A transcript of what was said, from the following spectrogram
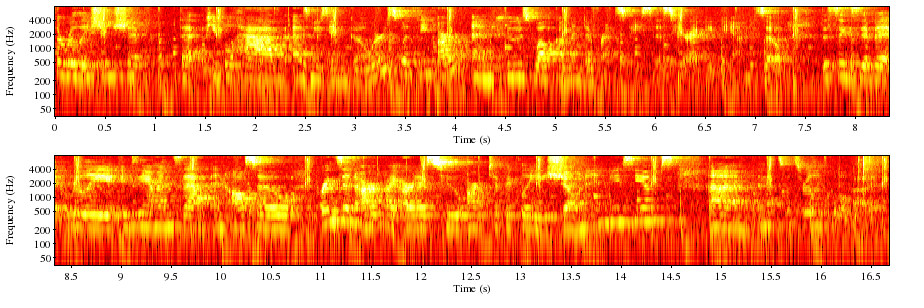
the relationship that people have as museum goers with the art and who's welcome in different spaces here at UVM. So this exhibit really examines that and also brings in art by artists who aren't typically shown in museums. Um, and that's what's really cool about it.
